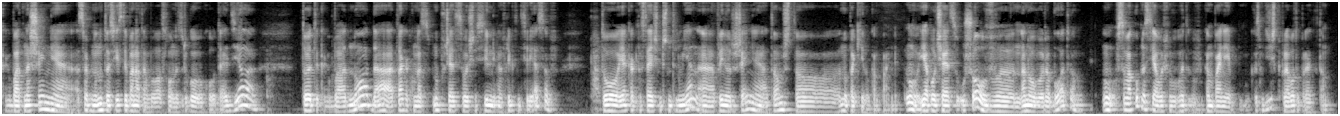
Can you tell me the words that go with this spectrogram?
как бы отношения, особенно, ну, то есть, если бы она там была, условно, из другого какого-то отдела, то это как бы одно, да, а так как у нас, ну, получается, очень сильный конфликт интересов, то я как настоящий джентльмен э, принял решение о том, что, ну, покину компанию. Ну, я, получается, ушел в, на новую работу. Ну, в совокупности я, в общем, в, в компании косметической проработал порядка там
